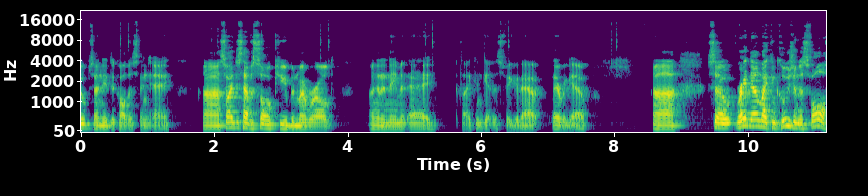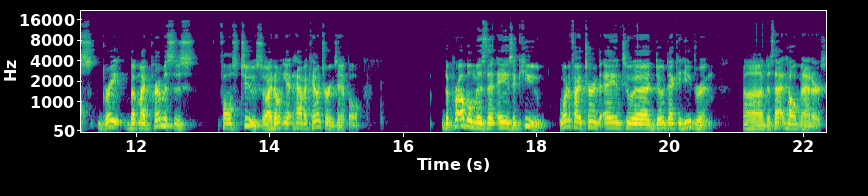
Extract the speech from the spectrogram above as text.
Oops, I need to call this thing A. Uh, so I just have a sole cube in my world. I'm going to name it A if I can get this figured out. There we go. Uh, so right now my conclusion is false. Great, but my premise is false too, so I don't yet have a counterexample. The problem is that A is a cube. What if I turned A into a dodecahedron? Uh, does that help matters?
